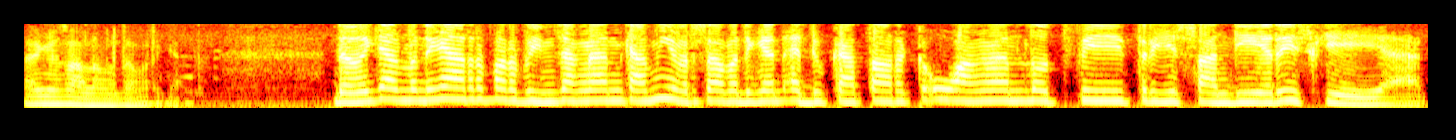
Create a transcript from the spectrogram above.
Waalaikumsalam warahmatullahi wabarakatuh. Demikian mendengar perbincangan kami bersama dengan edukator keuangan Lutfi Trisandi Rizky. Ya,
